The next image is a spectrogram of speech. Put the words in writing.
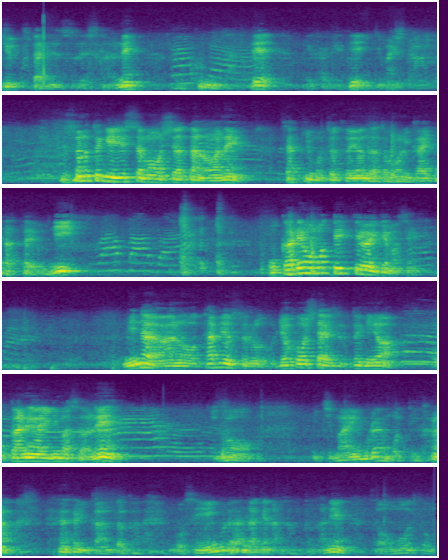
2人ずつですからね。6組になって出かけていきました。でその時イエス様おっしゃったのはねさっきもちょっと読んだところに書いてあったようにお金を持って行ってはいけません。みんなあの旅をする旅行したりする時にはお金がいりますわね。もう1万円ぐらい持っていかな いかんとか5,000円ぐらいはなきゃなかんとかね。そう思うと思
